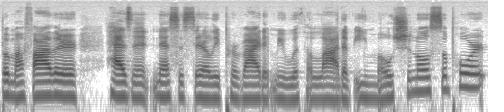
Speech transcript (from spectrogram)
but my father hasn't necessarily provided me with a lot of emotional support.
